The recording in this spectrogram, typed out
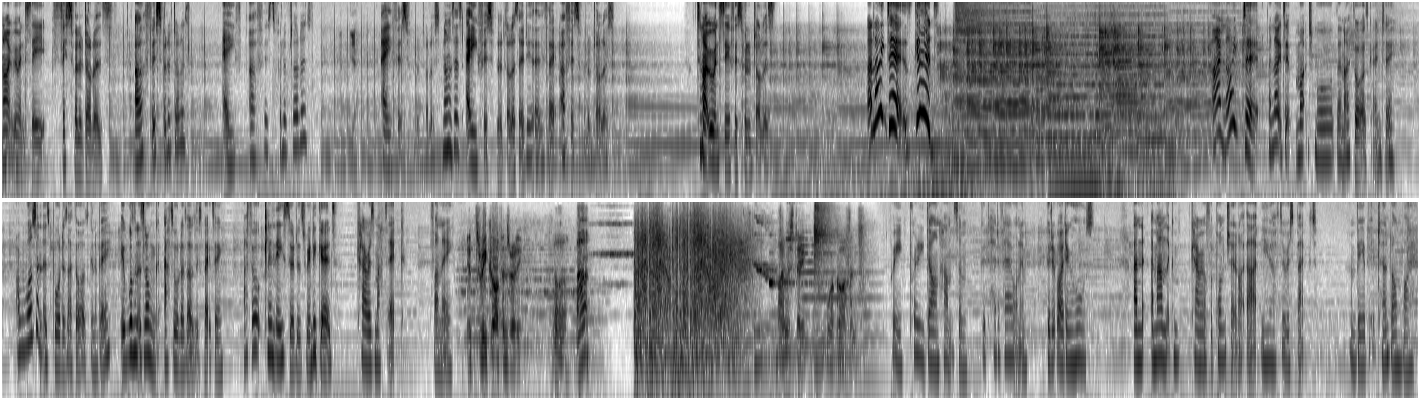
Tonight we went to see Fistful of Dollars. A Fistful of Dollars? A, a Fistful of Dollars? Yeah. A Fistful of Dollars. No one says a Fistful of Dollars, they do that. They say a Fistful of Dollars. Tonight we went to see A Fistful of Dollars. I liked it, it's good! I liked it. I liked it much more than I thought I was going to. I wasn't as bored as I thought I was going to be. It wasn't as long at all as I was expecting. I thought Clint Eastwood was really good, charismatic, funny. Get three coffins ready. Uh, huh? My mistake. Four coffins. Pretty, pretty darn handsome. Good head of hair on him. Good at riding a horse. And a man that can carry off a poncho like that, you have to respect and be a bit turned on by.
